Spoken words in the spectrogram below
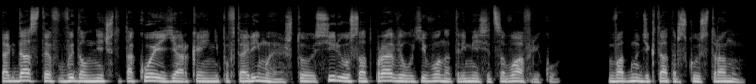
Тогда Стеф выдал нечто такое яркое и неповторимое, что Сириус отправил его на три месяца в Африку, в одну диктаторскую страну,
